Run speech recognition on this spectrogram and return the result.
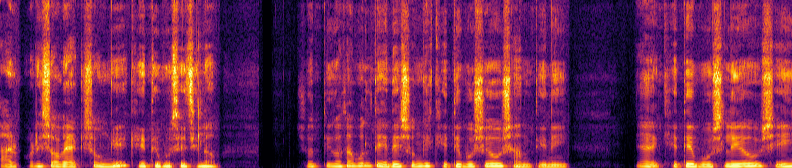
তারপরে সব একসঙ্গে খেতে বসেছিলাম সত্যি কথা বলতে এদের সঙ্গে খেতে বসেও শান্তি নেই হ্যাঁ খেতে বসলেও সেই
